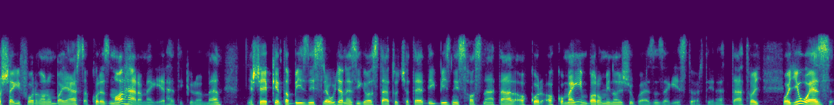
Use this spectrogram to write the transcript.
távolsági forgalomban jársz, akkor ez marhára megérheti különben. És egyébként a bizniszre ugyanez igaz, tehát hogyha te eddig biznisz használtál, akkor, akkor megint baromi nagy zsuga ez az egész történet. Tehát, hogy, hogy jó ez,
